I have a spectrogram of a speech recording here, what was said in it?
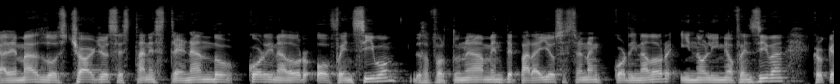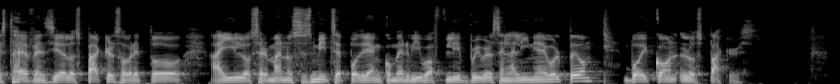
además, los Chargers están estrenando coordinador ofensivo. Desafortunadamente para ellos estrenan coordinador y no línea ofensiva. Creo que esta defensiva de los Packers, sobre todo ahí los hermanos Smith, se podrían comer vivo a Flip Rivers en la línea de golpeo. Voy con los Packers.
